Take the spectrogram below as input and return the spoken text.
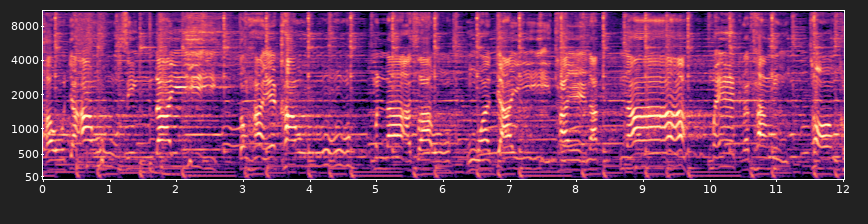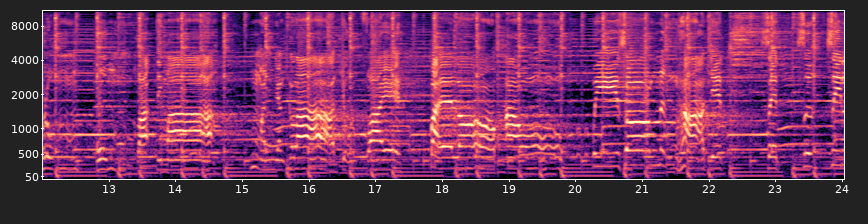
เขาจะเอาสิ่งใด ต้องให้เขามันน่าเศร้าหัวใจไทยนักหนาแม้กระทั่งทองคลุมหุ่มปฏิมา มันยังกล้าจุดไฟ ไปหลอกเอา ปีสองหนึ่งห้าเจ็ดเสร็จศึกสิ้น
